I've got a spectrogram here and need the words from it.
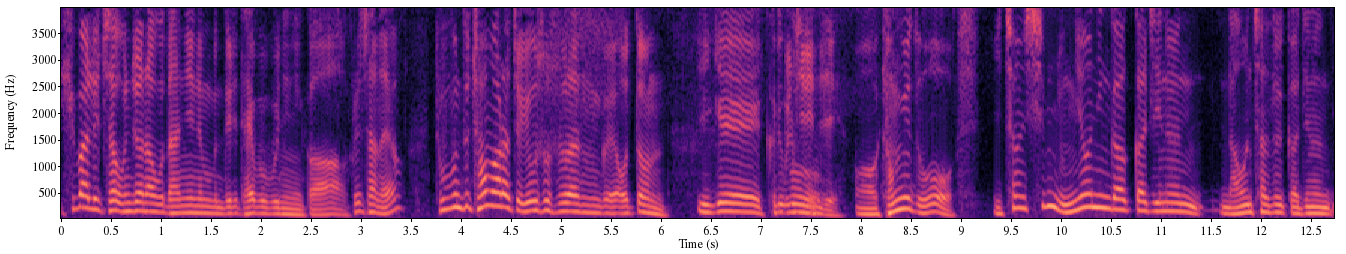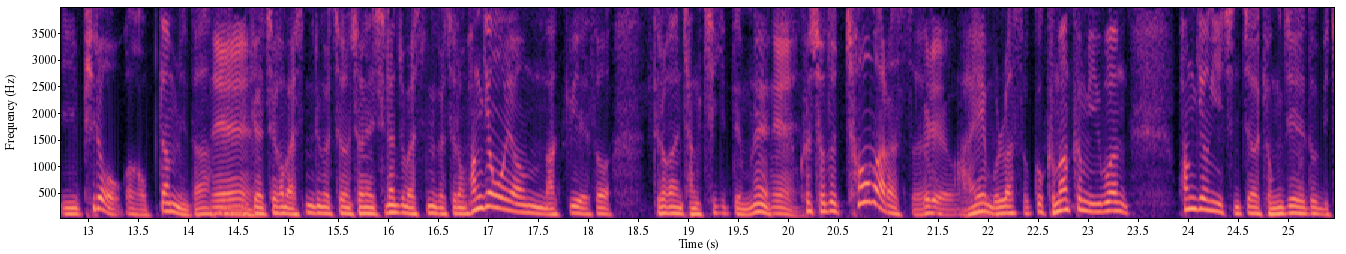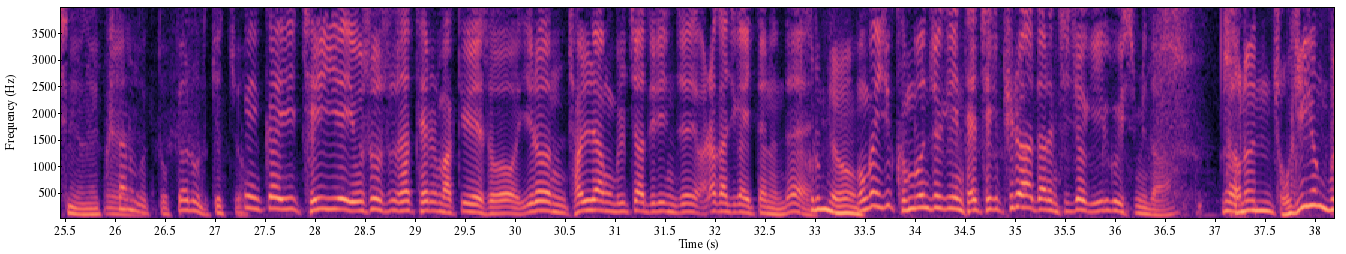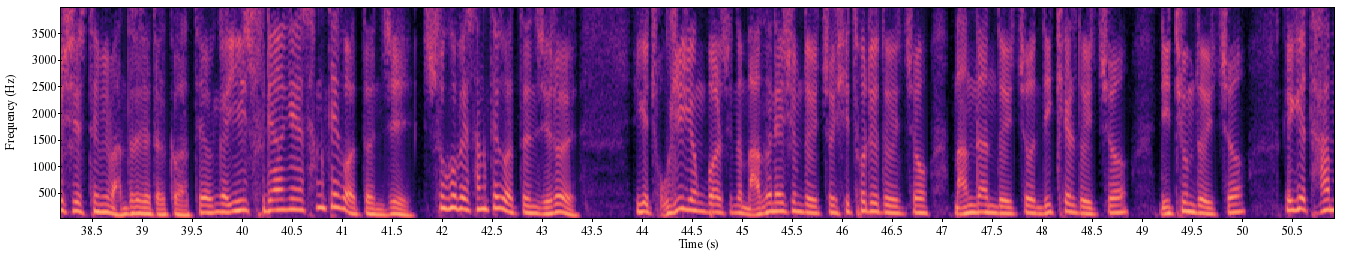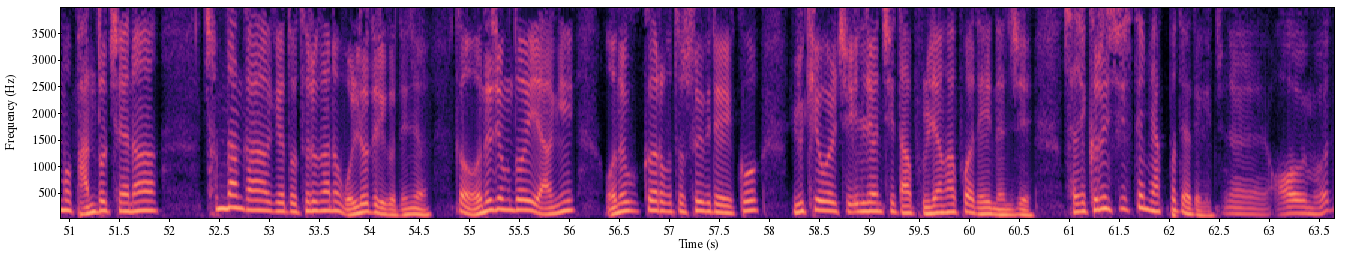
휘발유차 운전하고 다니는 분들이 대부분이니까 그렇잖아요. 두 분도 처음 알았죠. 요소수라는 게 어떤 이게 그리고 물질인지. 어, 경유도 2016년인가까지는 나온 차들까지는 이 필요가 없답니다. 네. 그러니까 제가 말씀드린 것처럼 전에 지난주 말씀드린 것처럼 환경오염 막기 위해서 들어간 장치이기 때문에 네. 그래서 저도 처음 알았어요. 그래요. 아예 몰랐었고 그만큼 이번 환경이 진짜 경제에도 미치는 영향이 크다는 네. 것도 뼈로 느꼈죠. 그러니까 이 제2의 요소수 사태를 막기 위해서 이런 전략 물자들이 이제 여러 가지가 있다는데 그럼요. 뭔가 이제 근본적인 대책이 필요하다는 지적이 일고 있습니다. 저는 조기경부 시스템이 만들어져야 될 것 같아요. 그러니까 이 수량의 상태가 어떤지 수급의 상태가 어떤지를 이게 조기 경보할 수 있는 마그네슘도 있죠, 히토리도 있죠, 망간도 있죠, 니켈도 있죠, 리튬도 있죠. 이게 다 뭐 반도체나 첨단 과학에도 들어가는 원료들이거든요. 그러니까 어느 정도의 양이 어느 국가로부터 수입이 되어 있고 6개월치, 1년치 다 분량 확보가 되어 있는지 사실 그런 시스템이 확보돼야 되겠죠. 네, 어우 뭐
